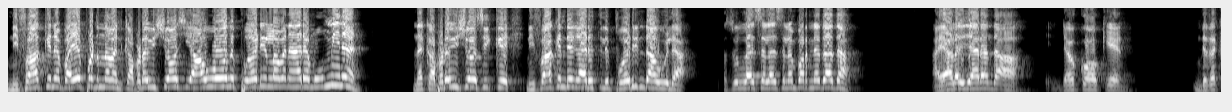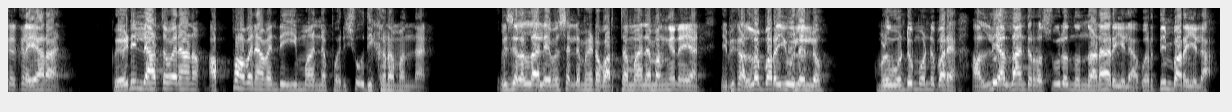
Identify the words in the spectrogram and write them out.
നിഫാക്കിനെ ഭയപ്പെടുന്നവൻ കപടവിശ്വാസി ആവോ എന്ന് പേടിയുള്ളവൻ ആരാ? മുമ്മിനാൻ എന്നാ കപടവിശ്വാസിക്ക് നിഫാക്കിന്റെ കാര്യത്തിൽ പേടി ഉണ്ടാവൂല റസൂല്ലി സ്വലം പറഞ്ഞത് അതാ. അയാളെ വിചാരം എന്താ? ആ എന്റെ ഒക്കെ ഓക്കെയാണ്. എന്റെതൊക്കെ ക്ലിയറാൻ പേടില്ലാത്തവനാണ് അപ്പൊ അവൻ അവന്റെ ഈമാനെ പരിശോധിക്കണമെന്നാൻ നബി സല്ലല്ലാഹു അലൈഹി വസല്ലമയുടെ വർത്തമാനം അങ്ങനെയാണ്. നബി കള്ളം പറയൂലല്ലോ. നമ്മൾ വീണ്ടും വീണ്ടും പറയാം. അള്ളി അള്ളാന്റെ റസൂലൊന്നും നട അറിയില്ല. വെറുതെയും പറയില്ല.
